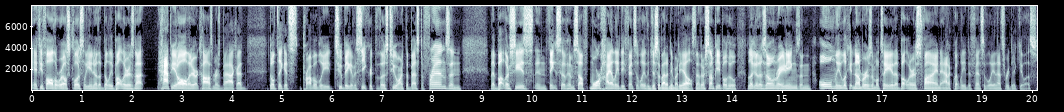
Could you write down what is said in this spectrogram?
if you follow the Royals closely, you know that Billy Butler is not happy at all that Eric Hosmer is back. I don't think it's probably too big of a secret that those two aren't the best of friends, and that Butler sees and thinks of himself more highly defensively than just about anybody else. Now, there's some people who look at the zone ratings and only look at numbers and will tell you that Butler is fine adequately defensively, and that's ridiculous.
